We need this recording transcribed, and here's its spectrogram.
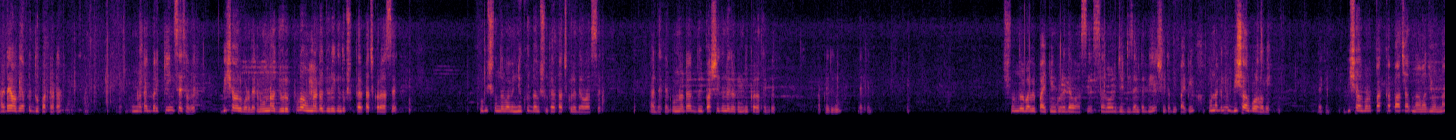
হাটাই হবে আপনার দুপাট্টাটা। দেখেন ওনাটা একবারে কিং সাইজ হবে। বিশাল বড়। দেখেন ওনা জুড়ে পুরো ওনাটা জুড়ে কিন্তু সুতার কাজ করা আছে। খুবই সুন্দরভাবে নিখুঁতভাবে সুতার কাজ করে দেওয়া আছে। আর দেখেন ওনাটার দুই পাশে কিন্তু এরকম ই করা থাকবে। আপনি এরকম দেখেন। সুন্দরভাবে পাইপিং করে দেওয়া আছে। সালোয়ার যে ডিজাইনটা দিয়ে সেটা দিয়ে পাইপিং ওনা কিন্তু বিশাল বড় হবে। দেখেন, বিশাল বড় পাক্কা পাঁচ হাত নামাজি ওনা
